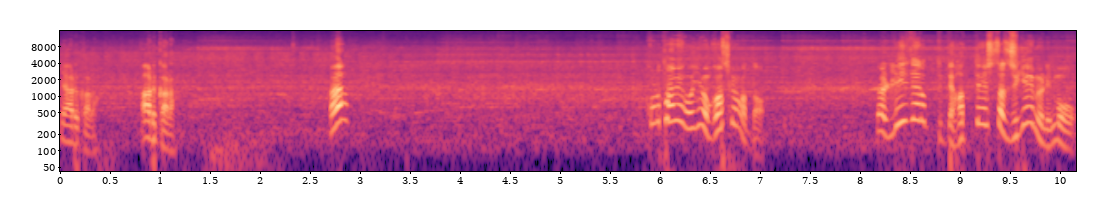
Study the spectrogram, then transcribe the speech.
やあるから。あるから。え？このタイミング今おかしくなかった？からリーゼロって言って発展した次ゲームにもう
